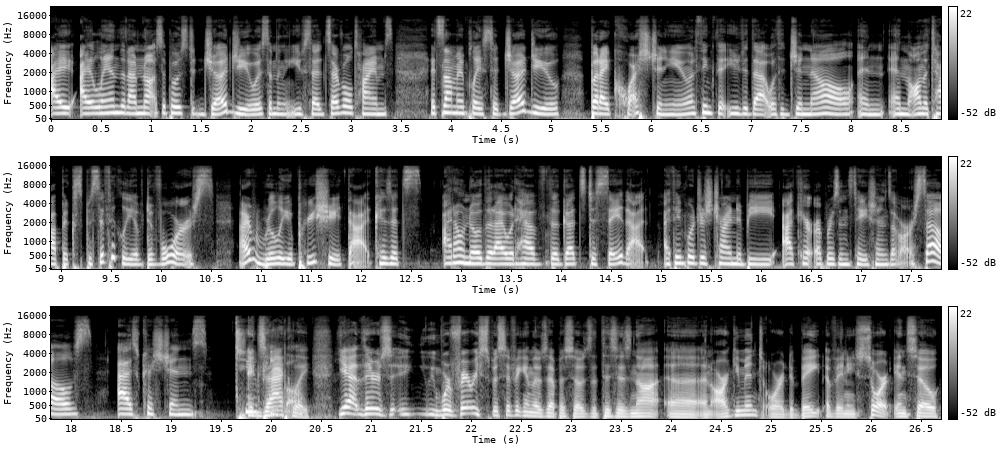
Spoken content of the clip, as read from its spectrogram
I I land that I'm not supposed to judge you is something that you've said several times. It's not my place to judge you, but I question you. I think that you did that with Janelle and and on the topic specifically of divorce. I really appreciate that because it's I don't know that I would have the guts to say that. I think we're just trying to be accurate representations of ourselves as Christians to exactly. people. yeah there's we're very specific in those episodes that this is not uh, an argument or a debate of any sort. And so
